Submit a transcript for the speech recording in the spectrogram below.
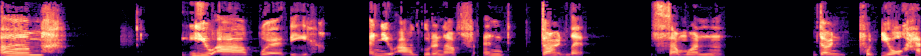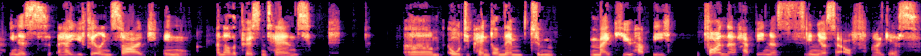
Um, you are worthy and you are good enough. And don't let someone, don't put your happiness, how you feel inside, in another person's hands um, or depend on them to make you happy. Find that happiness in yourself, I guess.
